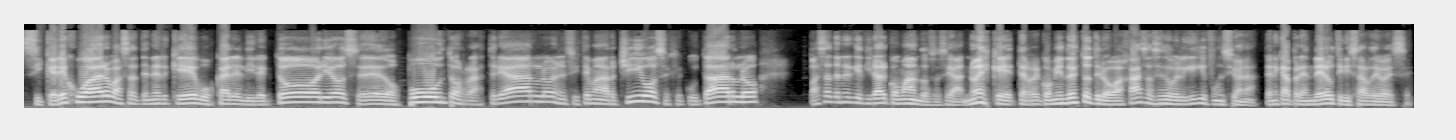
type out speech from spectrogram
Si querés jugar, vas a tener que buscar el directorio, cd dos puntos, rastrearlo en el sistema de archivos, ejecutarlo vas a tener que tirar comandos. O sea, no es que te recomiendo esto, te lo bajás, haces doble clic y funciona. Tenés que aprender a utilizar DOS.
